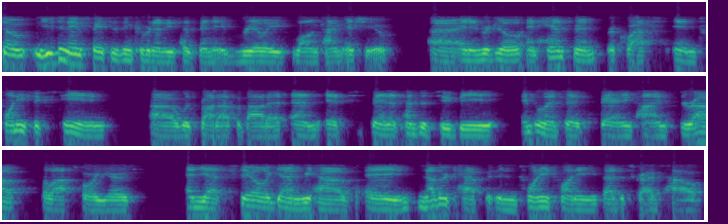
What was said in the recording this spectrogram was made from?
So user namespaces in Kubernetes has been a really long time issue. Uh, an original enhancement request in 2016 uh, was brought up about it, and it's been attempted to be implemented varying times throughout the last four years. And yet still, again, we have a, another KEP in 2020 that describes how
